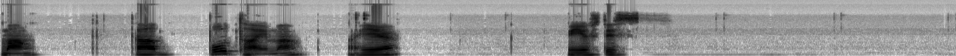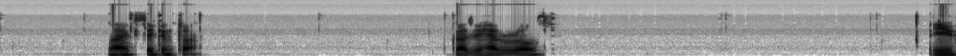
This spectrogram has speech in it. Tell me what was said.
mang. Table tai mang. Here we use this like second one because we have rules. If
